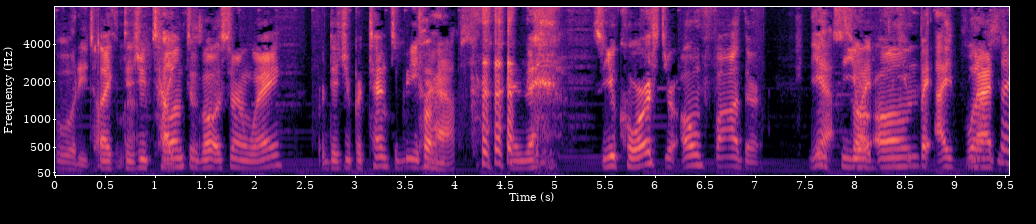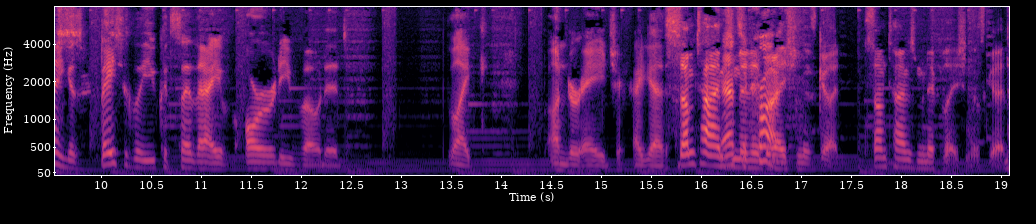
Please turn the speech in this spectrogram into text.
What are you talking Like, about? did you tell Like, him to vote a certain way, or did you pretend to be him? Perhaps. And then, so you coerced your own father. yeah. into so your I, own you, ba- I, what madness. I'm saying is basically you could say that I've already voted, like underage, I guess. Sometimes That's manipulation is good. Sometimes manipulation is good.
